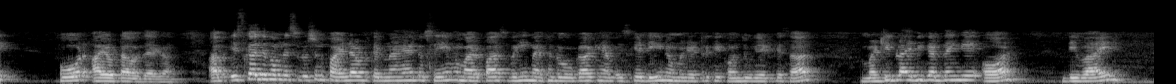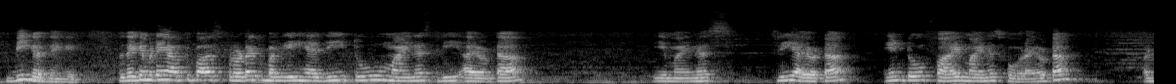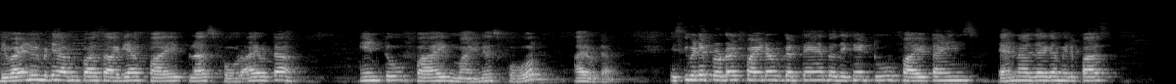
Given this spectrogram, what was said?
फोर आयोटा हो जाएगा। अब इसका जब हमने सोल्यूशन फाइंड आउट करना है तो सेम हमारे पास वही मेथड होगा कि हम इसके डी डिनोमिनेटर के कॉन्जुगेट के साथ मल्टीप्लाई भी कर देंगे और डिवाइड भी कर देंगे। तो देखिए बेटे, आपके पास प्रोडक्ट बन गई है जी टू माइनस थ्री आयोटा ये minus three iota into five minus four iota और डिवाइड में बेटे आपके पास आ गया five plus four iota into five minus four iota इसकी बेटे प्रोडक्ट फाइंड आउट करते हैं तो देखें टू फाइव टाइम्स टेन आ जाएगा मेरे पास।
